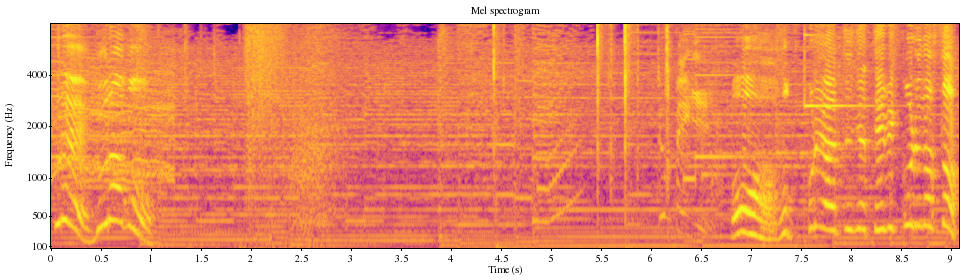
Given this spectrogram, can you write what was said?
그래, 넣으라고! 오, 코리아 드디어 데뷔골을 넣었어!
